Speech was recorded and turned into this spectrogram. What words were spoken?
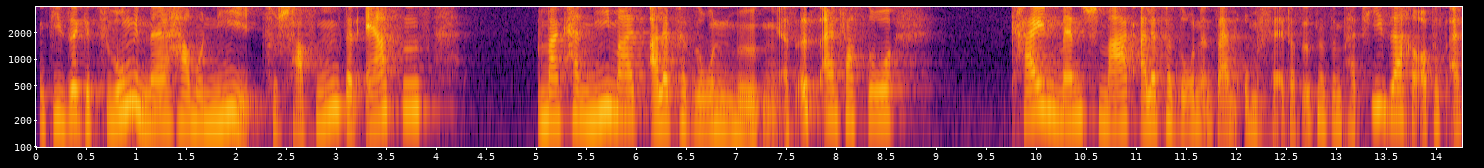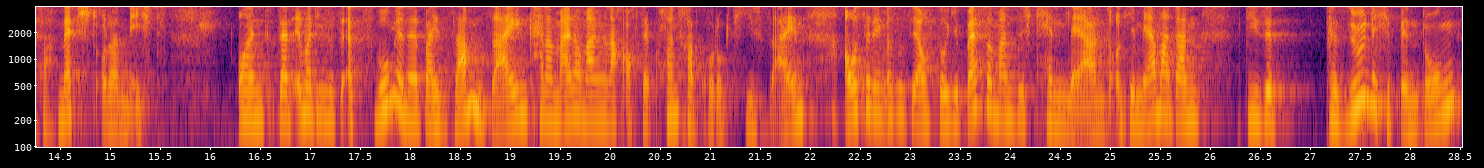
diese gezwungene Harmonie zu schaffen. Denn erstens man kann niemals alle Personen mögen. Es ist einfach so, kein Mensch mag alle Personen in seinem Umfeld. Das ist eine Sympathiesache, ob es einfach matcht oder nicht. Und dann immer dieses erzwungene Beisammensein kann er meiner Meinung nach auch sehr kontraproduktiv sein. Außerdem ist es ja auch so, je besser man sich kennenlernt und je mehr man dann diese persönliche Bindung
